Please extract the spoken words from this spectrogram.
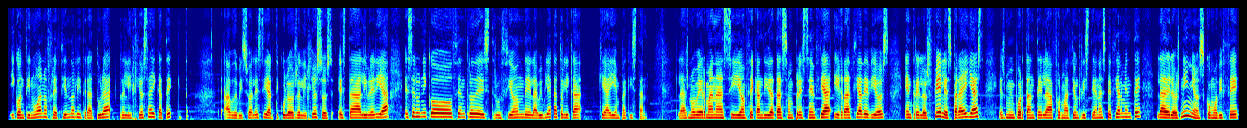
y continúan ofreciendo literatura religiosa y catéquita audiovisuales y artículos religiosos. Esta librería es el único centro de distribución de la Biblia católica que hay en Pakistán. Las nueve hermanas y once candidatas son presencia y gracia de Dios entre los fieles. Para ellas es muy importante la formación cristiana, especialmente la de los niños. Como dice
